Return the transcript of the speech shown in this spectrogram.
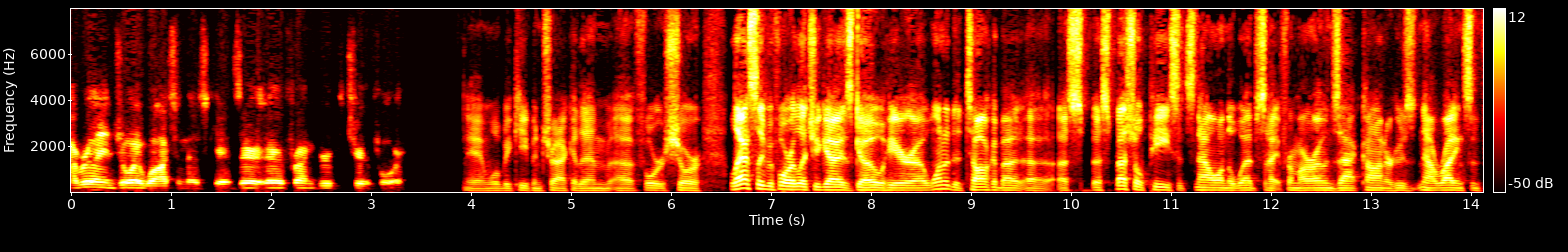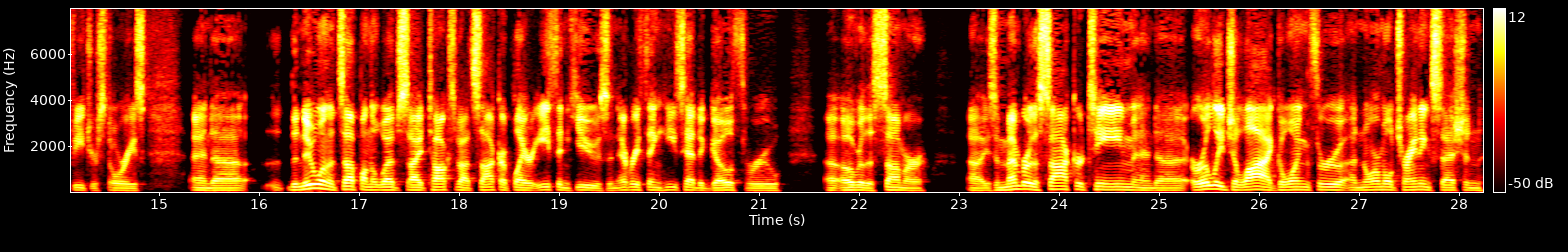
I really enjoy watching those kids. They're they're a fun group to cheer for. And we'll be keeping track of them uh, for sure. Lastly, before I let you guys go here, I wanted to talk about uh, a, a, special piece that's now on the website from our own Zach Connor, who's now writing some feature stories. And uh, the new one that's up on the website talks about soccer player Ethan Hughes and everything he's had to go through uh, over the summer. Uh, he's a member of the soccer team, and uh, early July, going through a normal training session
